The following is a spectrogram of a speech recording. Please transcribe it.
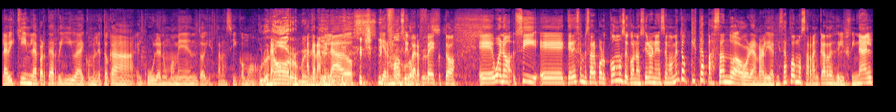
la bikini, la parte de arriba, y como le toca el culo en un momento, y están así como Un culo enorme acaramelados y hermoso y perfecto. Eh, bueno, sí, eh, ¿querés empezar por cómo se conocieron en ese momento? ¿Qué está pasando ahora en realidad? Quizás podemos arrancar desde el final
